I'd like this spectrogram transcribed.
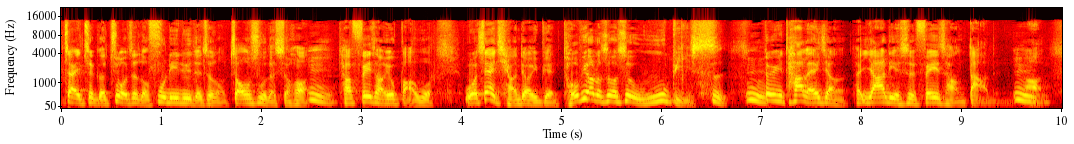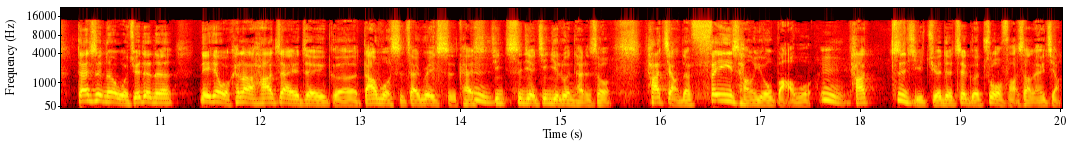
在这个做这种负利率的这种招数的时候，嗯，他非常有把握。我再强调一遍，投票的时候是五比四，嗯，对于他来讲，他压力是非常大的，嗯。啊。但是呢，我觉得呢，那天我看到他在这个达沃斯，在瑞士开始经世界经济论坛的时候，他讲的非常有把握，嗯，他自己觉得这个做法上来讲，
